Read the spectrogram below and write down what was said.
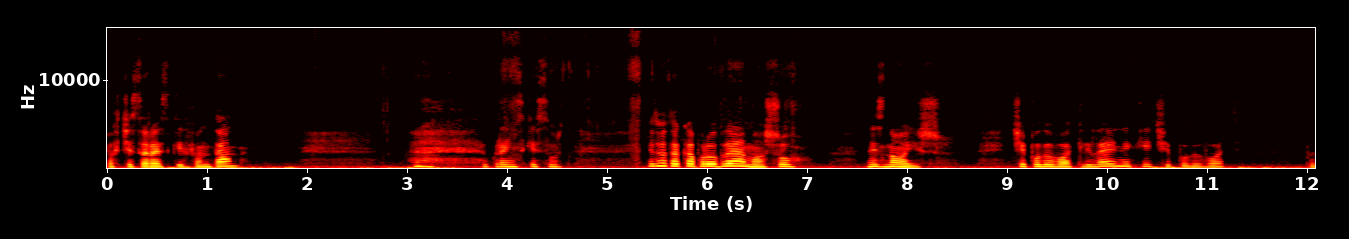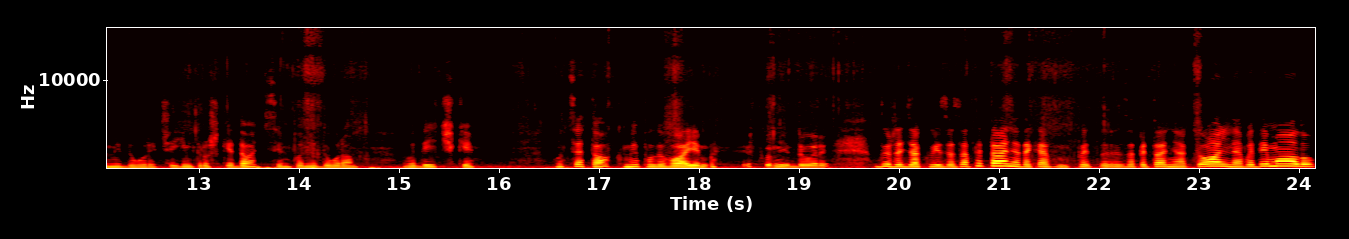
Бахчисарайський фонтан, український сорт. І тут така проблема, що не знаєш, чи поливати лілейники, чи поливати помідори, чи їм трошки дати цим помідорам водички. Оце так ми поливаємо помідори. Дуже дякую за запитання. Таке запитання актуальне. Води мало.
